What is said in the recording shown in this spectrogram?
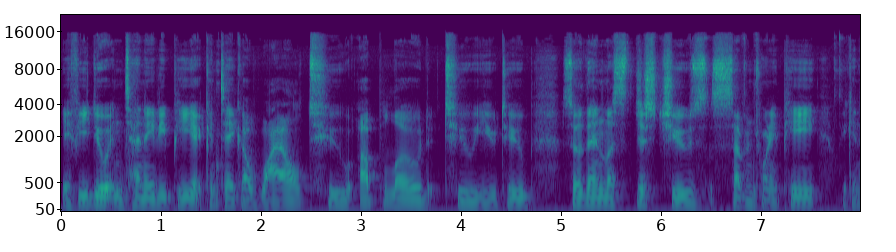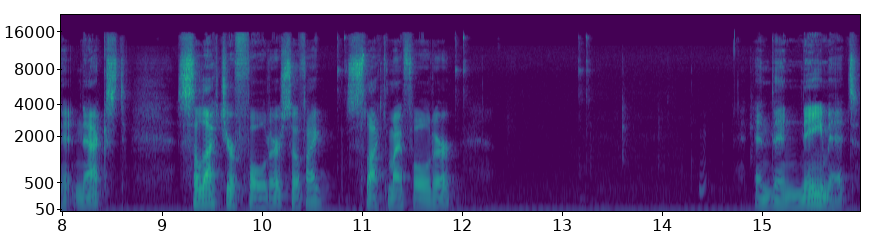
If you do it in 1080p, it can take a while to upload to YouTube. So then let's just choose 720p. We can hit next. Select your folder. So if I select my folder, and then name it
